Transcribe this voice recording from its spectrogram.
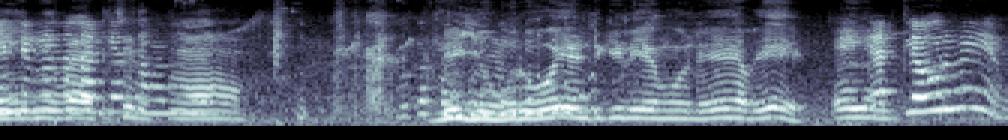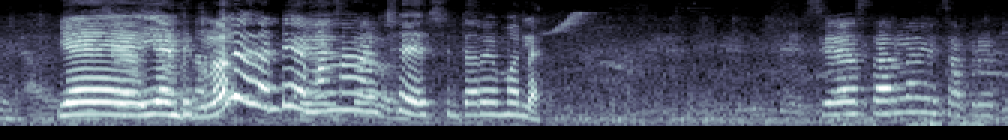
ఎవరు ఎంటికి అవి. ఎవరు ఏ ఎంటికలో లేదంటే ఏమన్నా చేసింటారేమోలే. చేస్తారులే సపరేట్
